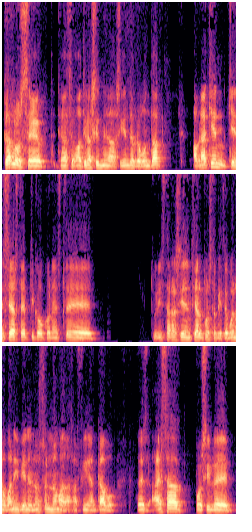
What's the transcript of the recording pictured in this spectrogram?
Carlos, eh, te hago a ti la siguiente pregunta. ¿Habrá quien, quien sea escéptico con este turista residencial, puesto que dice, bueno, van y vienen, no son nómadas al fin y al cabo? Entonces, a esa posible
